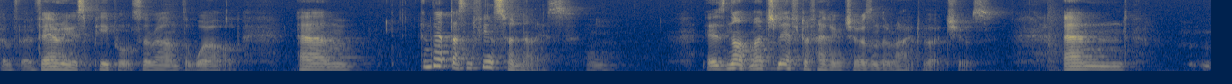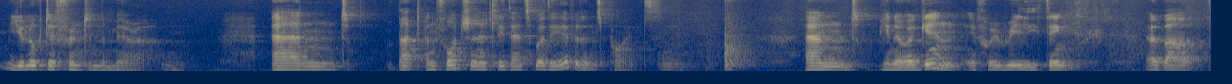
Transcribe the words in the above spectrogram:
various peoples around the world. Um, and that doesn't feel so nice. There's not much left of having chosen the right virtues. And you look different in the mirror. And but unfortunately that's where the evidence points. And you know, again, if we really think about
